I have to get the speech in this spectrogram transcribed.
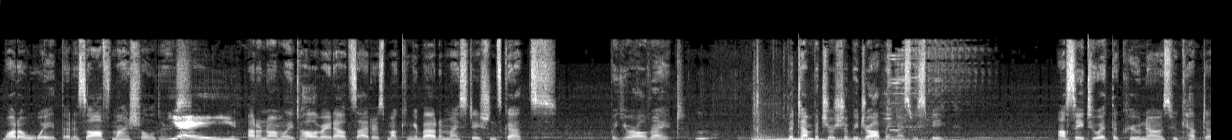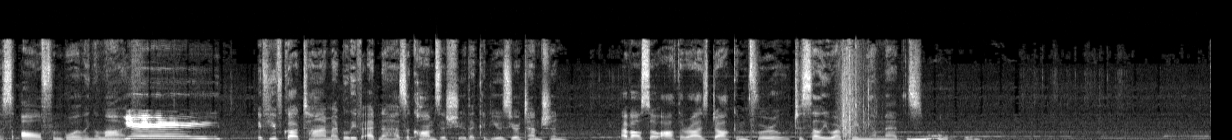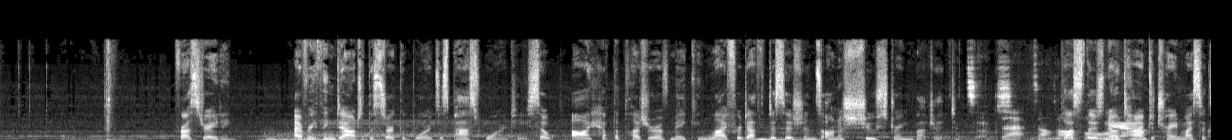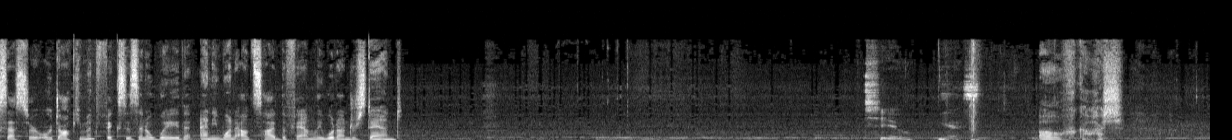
What a weight that is off my shoulders. Yay! I don't normally tolerate outsiders mucking about in my station's guts, but you're all right. Hmm? The temperature should be dropping as we speak. I'll see to it the crew knows who kept us all from boiling alive. Yay! If you've got time, I believe Edna has a comms issue that could use your attention. I've also authorized Doc and Furu to sell you our premium meds. Ooh. Frustrating, Everything down to the circuit boards is past warranty, so I have the pleasure of making life or death Hmm. decisions on a shoestring budget. That sucks. That sounds Plus, there's awful. no time to train my successor or document fixes in a way that anyone outside the family would understand. Two. Yes. Oh, gosh.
